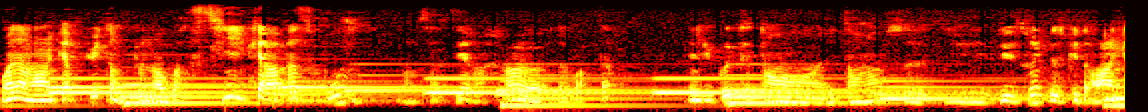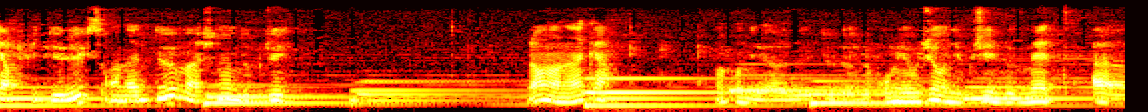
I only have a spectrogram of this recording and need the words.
Ouais, dans Mario Kart 8, on peut en avoir 6 carapaces rouges, donc c'est assez rare euh, d'avoir ça. Et du coup, t'en lance des, des, trucs, parce que dans Mario Kart 8 Deluxe, on a deux machins d'objets. Là, on en a qu'un. Donc, on est, le, le, premier objet, on est obligé de le mettre à.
